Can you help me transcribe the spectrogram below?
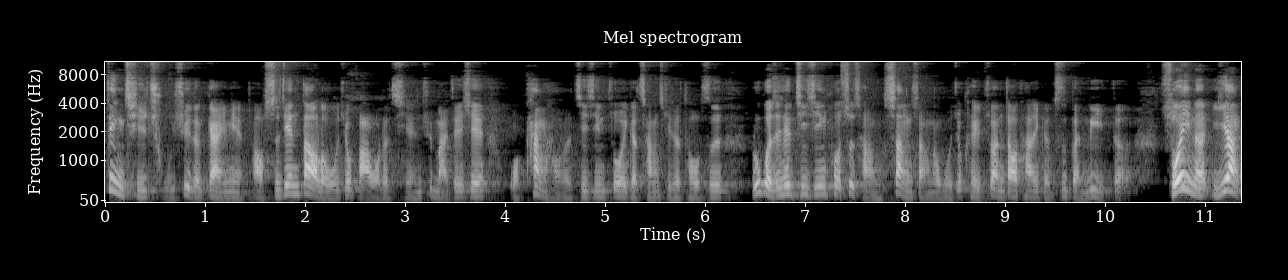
定期储蓄的概念。好，时间到了，我就把我的钱去买这些我看好的基金，做一个长期的投资。如果这些基金或市场上涨了，我就可以赚到它一个资本利得。所以呢，一样，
